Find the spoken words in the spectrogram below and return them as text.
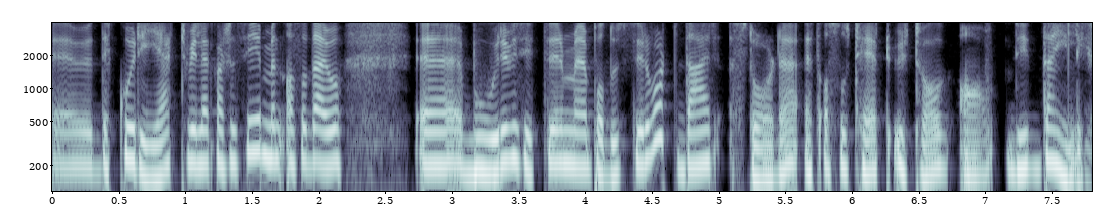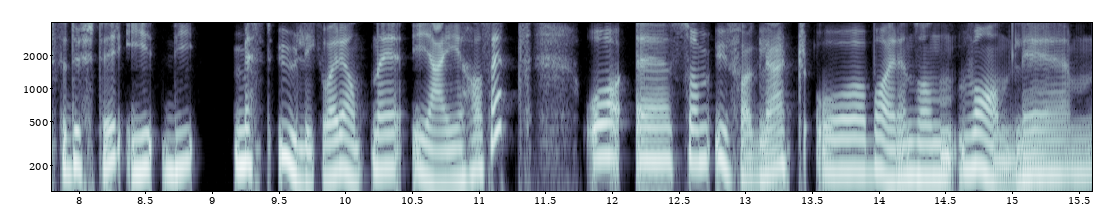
eh, dekorert, vil jeg kanskje si, men altså det er jo eh, bordet vi sitter med podutstyret vårt, der står det et assortert utvalg av de deiligste dufter i de mest ulike variantene jeg har sett, og eh, som ufaglært og bare en sånn vanlig mm,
